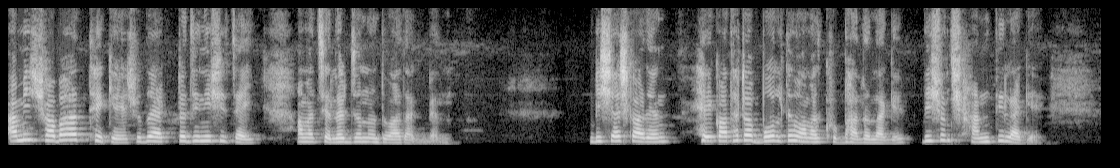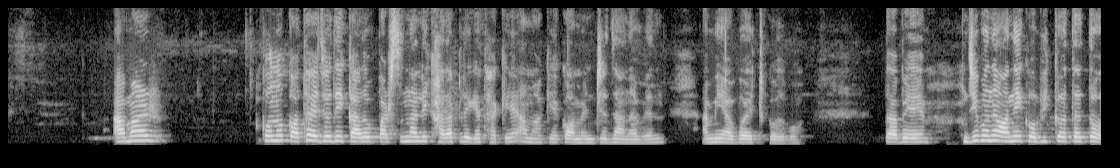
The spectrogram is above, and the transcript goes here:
আমি সবার থেকে শুধু একটা জিনিসই চাই, আমার ছেলের জন্য দোয়া রাখবেন। বিশ্বাস করেন এই কথাটা বলতেও আমার খুব ভালো লাগে, ভীষণ শান্তি লাগে আমার কোনো কথায় যদি কারও পার্সোনালি খারাপ লেগে থাকে, আমাকে কমেন্টে জানাবেন, আমি অ্যাভয়েড করব। তবে জীবনে অনেক অভিজ্ঞতা তো,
